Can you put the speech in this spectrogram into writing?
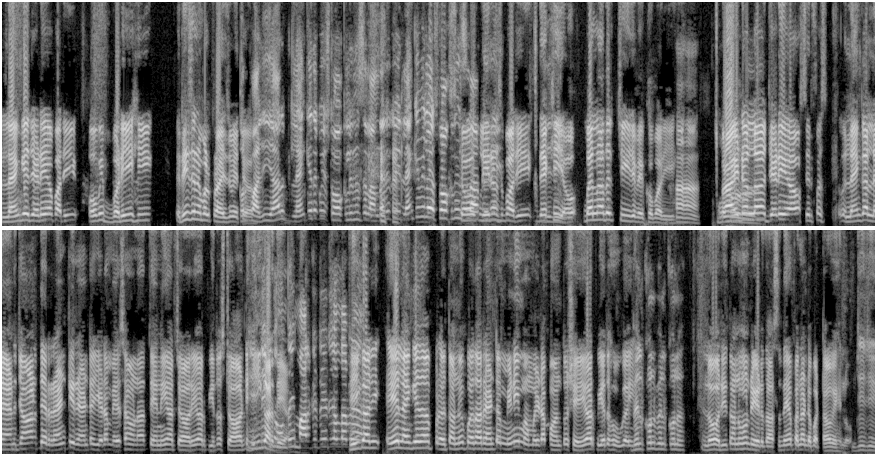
ਲਹਿੰਗੇ ਜਿਹੜੇ ਆ ਭਾਜੀ ਉਹ ਵੀ ਬੜੀ ਹੀ ਰੀਜ਼ਨੇਬਲ ਪ੍ਰਾਈਸ ਵਿੱਚ ਪਰ ਭਾਜੀ ਯਾਰ ਲਹਿੰਗੇ ਤੇ ਕੋਈ ਸਟਾਕ ਕਲੀਅਰੈਂਸ ਲਾਉਂਦਾ ਨਹੀਂ ਤੁਸੀਂ ਲਹਿੰਗੇ ਵੀ ਲੈ ਸਟਾਕ ਕਲੀਅਰੈਂਸ ਸਟਾਕ ਕਲੀਅਰੈਂਸ ਭਾਜੀ ਦੇਖੀ ਜਾਓ ਪਹਿਲਾਂ ਤੇ ਚੀਜ਼ ਵੇਖੋ ਭਾਜੀ। ਹਾਂ ਹਾਂ। ਬ੍ਰਾਈਡਲ ਜਿਹੜੇ ਆ ਸਿਰਫ ਲਹਿੰਗਾ ਲੈਣ ਜਾਣ ਤੇ ਰੈਂਟ ਹੀ ਰੈਂਟ ਜਿਹੜਾ ਮੇਰੇ ਹਿਸਾਬ ਨਾਲ 3000 4000 ਰੁਪਏ ਤੋਂ ਸਟਾਰਟ ਹੀ ਕਰਦੇ ਆ। ਹੁੰਦਾ ਹੀ ਮਾਰਕੀਟ ਰੇਟ ਚੱਲਦਾ ਠੀਕ ਆ ਜੀ ਇਹ ਲਹਿੰਗੇ ਦਾ ਤੁਹਾਨੂੰ ਪਤਾ ਰੈਂਟ ਮਿਨੀਮਮ ਜਿਹੜਾ 5 ਤੋਂ 6000 ਰੁਪਏ ਦਾ ਹੋਊਗਾ ਜੀ ਬਿਲਕੁਲ ਬਿਲਕੁਲ। ਲੋ ਜੀ ਤੁਹਾਨੂੰ ਹੁਣ ਰੇਟ ਦੱਸਦੇ ਆ ਪਹਿਲਾਂ ਦੁਪੱਟਾ ਵੇਖ ਲਓ। ਜੀ ਜੀ।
